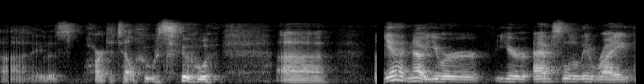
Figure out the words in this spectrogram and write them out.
Uh, it was hard to tell who was who. Uh, yeah, no, you were you're absolutely right.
